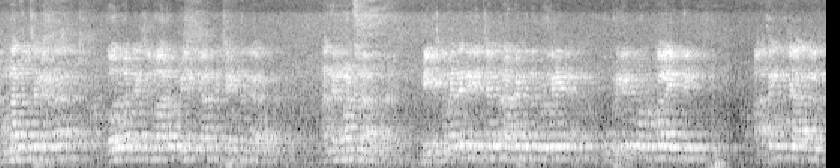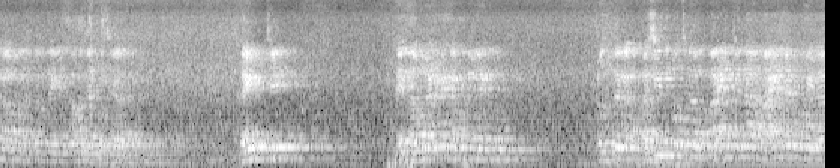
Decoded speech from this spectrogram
అన్నా చూసాను కదా గౌరవ అధ్యక్షులు వారు పోయిన గారు చైర్మన్ గారు నన్ను ఏమంటున్నారు మీకు ఇష్టమైతే నేను ఇచ్చాను అభ్యర్థి ఇప్పటికే ఇప్పటికే కోటి రూపాయలు అయింది పాతంకి ఆకలిస్తున్నాం పుస్తకాలు దయచేసి నేను నవ్వుగట్టుగా చెప్పడం లేదు పుస్తక రసీదు పుస్తకాలు రాయించినా రాయించకపోయినా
